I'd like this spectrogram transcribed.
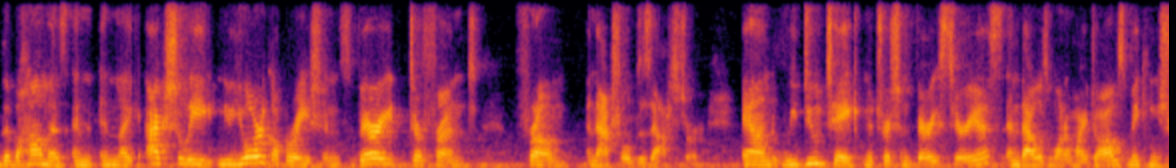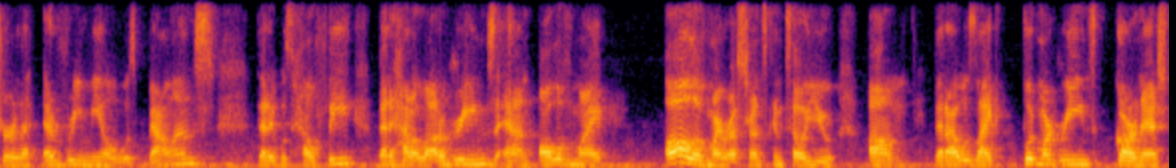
the Bahamas and, and like actually New York operations very different from a natural disaster. and we do take nutrition very serious. And that was one of my jobs, making sure that every meal was balanced, that it was healthy, that it had a lot of greens. And all of my, all of my restaurants can tell you um, that I was like, put more greens, garnish,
